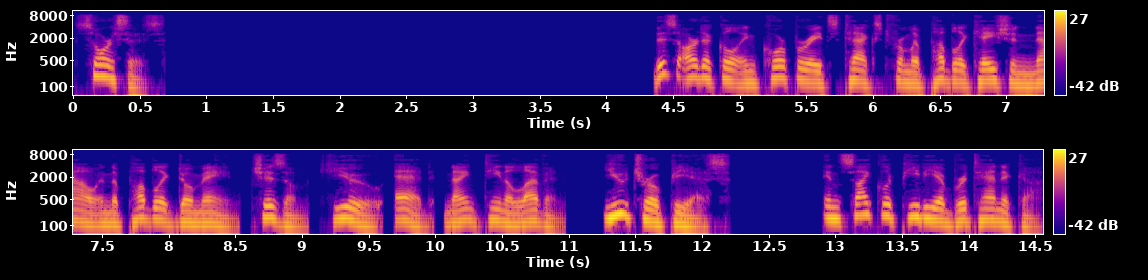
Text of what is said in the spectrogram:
Sources This article incorporates text from a publication now in the public domain, Chisholm, Hugh, ed. 1911. Eutropius. Encyclopædia Britannica.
